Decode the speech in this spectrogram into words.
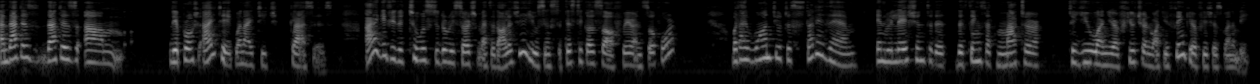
And that is that is um, the approach I take when I teach classes. I give you the tools to do research methodology using statistical software and so forth, but I want you to study them in relation to the, the things that matter to you and your future and what you think your future is going to be.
